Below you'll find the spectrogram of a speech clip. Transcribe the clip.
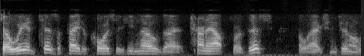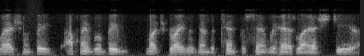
So we anticipate, of course, as you know, the turnout for this election, general election, will be, I think, will be much greater than the 10% we had last year.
